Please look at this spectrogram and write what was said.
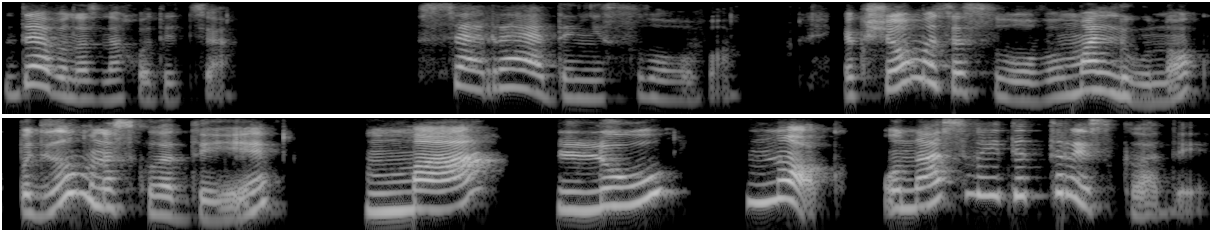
Де вона знаходиться? Всередині слова. Якщо ми це слово малюнок поділимо на склади, малюнок. У нас вийде три склади.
